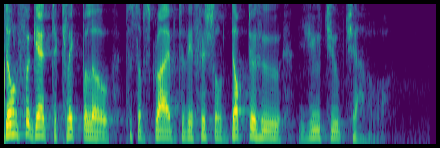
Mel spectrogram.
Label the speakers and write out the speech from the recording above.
Speaker 1: Don't forget to click below to subscribe to the official Doctor Who YouTube channel.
